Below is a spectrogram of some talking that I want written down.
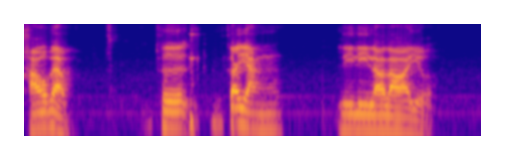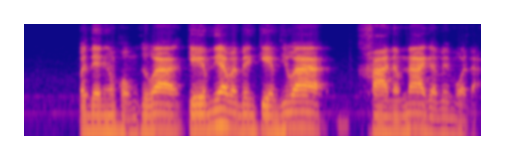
เขาแบบ คือก็ยังรีรีรอรออยู่ ประเด็นของผมคือว่าเกมเนี้ยมันเป็นเกมที่ว่าคานอำนาจกันไปหมดอะ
